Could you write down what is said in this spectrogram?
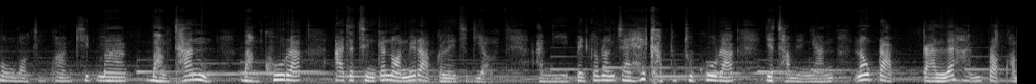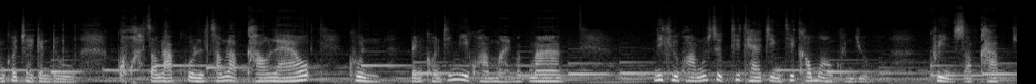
บ่งบอกถึงความคิดมาก บางท่าน บางคู่รัก อาจจะถึงกับนอนไม่หลับกันเลยทีเดียว อันนี้เป็นกำลังใจให้กับทุกๆ คู่รัก อย่าทำอย่างนั้นลองปรับ กันและหันปรับความเข้าใจกันดูสำหรับคุณสำหรับเขาแล้ว คุณเป็นคนที่มีความหมายมากๆ นี่คือความรู้สึกที่แท้จริงที่เขามองคุณอยู่ Queen of Cups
